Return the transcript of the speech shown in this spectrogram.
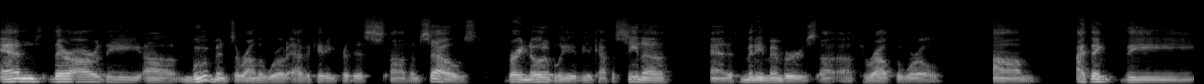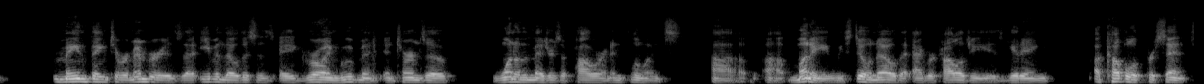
and there are the uh, movements around the world advocating for this uh, themselves, very notably Via Campesina and its many members uh, uh, throughout the world. Um, I think the main thing to remember is that even though this is a growing movement in terms of one of the measures of power and influence, uh, uh, money, we still know that agroecology is getting a couple of percent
